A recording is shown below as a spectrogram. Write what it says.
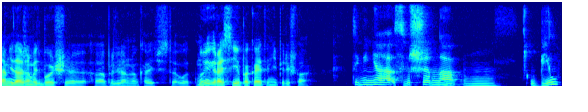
Там не должно быть больше э, определенного количества. Вот. Ну и Россия пока это не перешла. Ты меня совершенно убил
